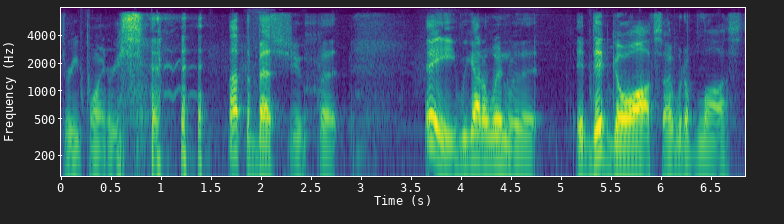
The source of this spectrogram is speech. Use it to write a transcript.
Three point reset. Not the best Shupe, but hey, we got to win with it. It did go off, so I would have lost.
